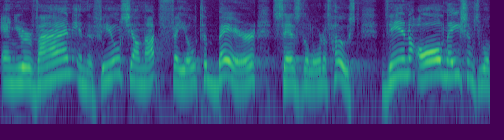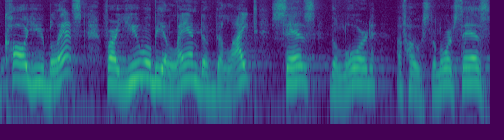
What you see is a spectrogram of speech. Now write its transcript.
and your vine in the field shall not fail to bear, says the Lord of hosts. Then all nations will call you blessed, for you will be a land of delight, says the Lord of hosts. The Lord says,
